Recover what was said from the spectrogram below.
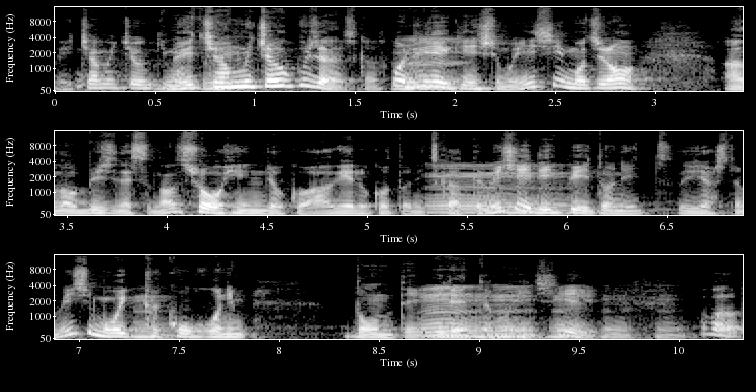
めちゃめちゃ浮きね、めちゃめちゃ浮くじゃないですか。これ利益にしてもいいし、うん、もちろんあのビジネスの商品力を上げることに使ってもいいし、リピートに費やしてもいいしもう一回ここにドンって入れてもいいしだから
